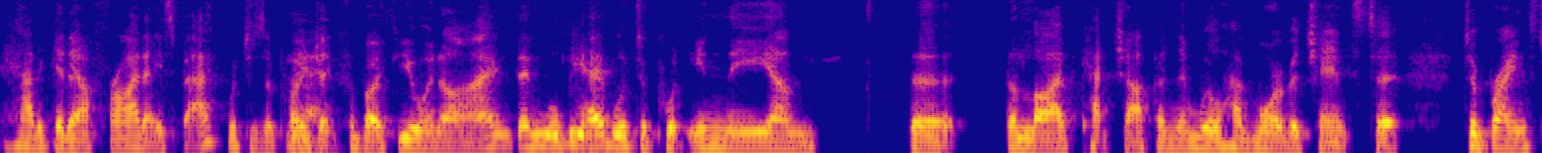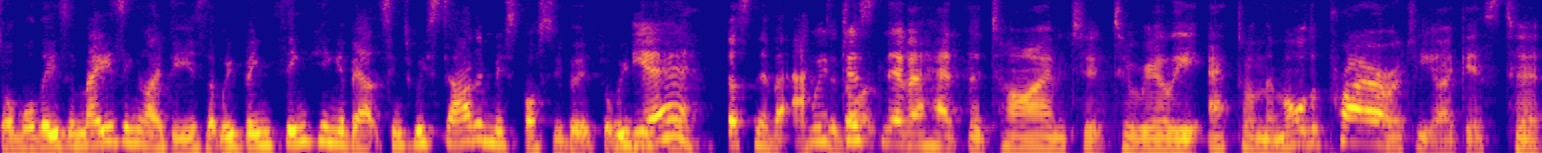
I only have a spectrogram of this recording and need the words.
how to get our Fridays back, which is a project for both you and I, then we'll be Yeah. able to put in the um the the live catch up and then we'll have more of a chance to to brainstorm all these amazing ideas that we've been thinking about since we started Miss Bossy Boots, but we Yeah. just never acted we've just on. never had the time to to really act on them or the priority i guess to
